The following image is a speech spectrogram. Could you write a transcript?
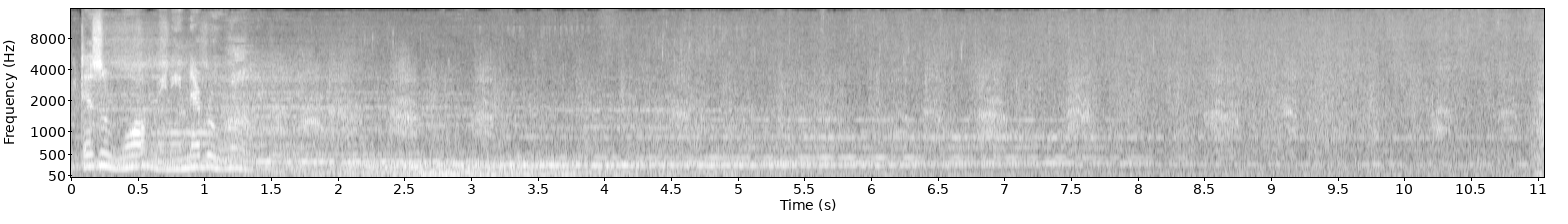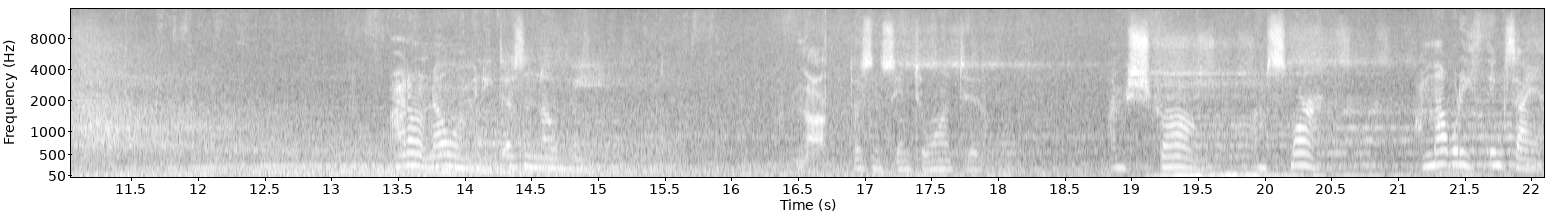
He doesn't want me and he never will. I don't know him and he doesn't know me. Nah, Doesn't seem to want to. I'm strong. I'm smart. I'm not what he thinks I am.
